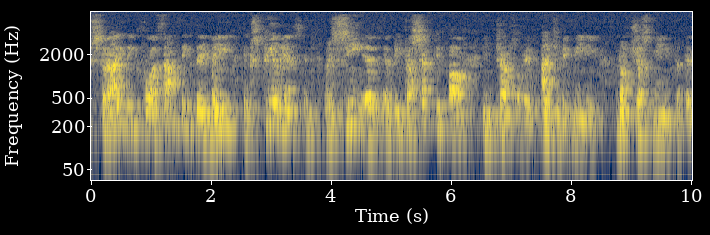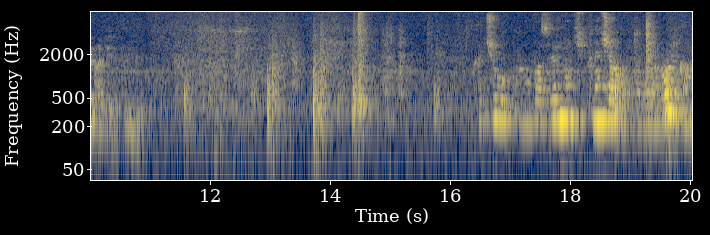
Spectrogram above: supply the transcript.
striving for something they may experience and receive, uh, be perceptive of in terms of an ultimate meaning, not just meaning, but an ultimate meaning. Хочу а, вас вернуть к началу этого ролика,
